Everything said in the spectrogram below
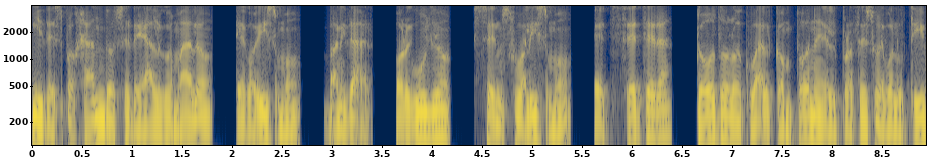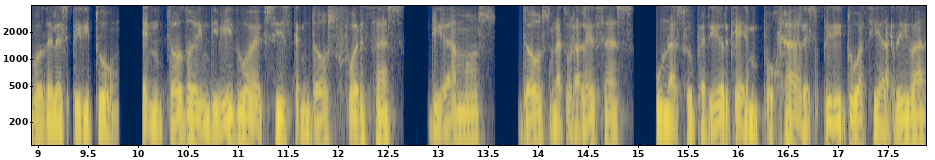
y despojándose de algo malo, egoísmo, vanidad, orgullo, sensualismo, etc., todo lo cual compone el proceso evolutivo del espíritu. En todo individuo existen dos fuerzas, digamos, dos naturalezas, una superior que empuja al espíritu hacia arriba,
